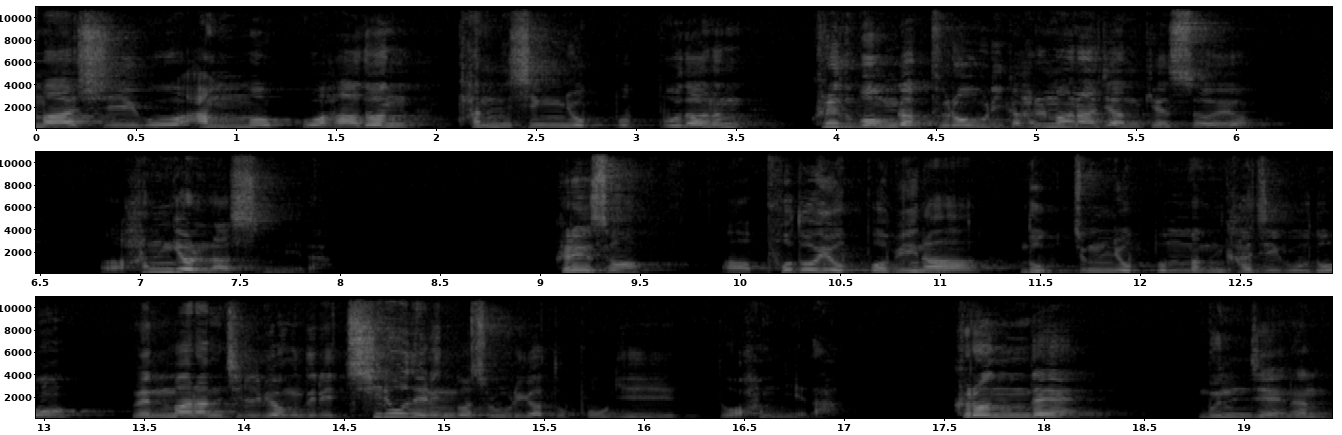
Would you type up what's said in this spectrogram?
마시고 안 먹고 하던 단식요법보다는 그래도 뭔가 들어오니까 할만하지 않겠어요? 어, 한결 낫습니다. 그래서 어, 포도요법이나 녹즙요법만 가지고도 웬만한 질병들이 치료되는 것을 우리가 또 보기도 합니다. 그런데 문제는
